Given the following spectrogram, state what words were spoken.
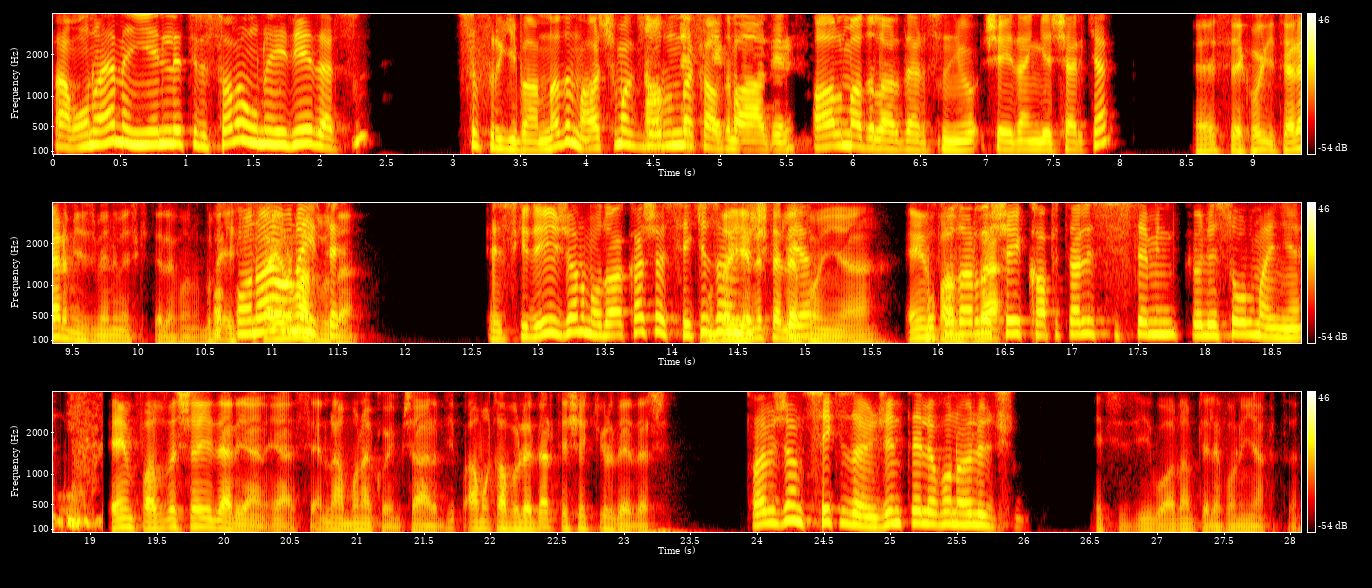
Tamam onu hemen yeniletiriz falan onu hediye edersin. Sıfır gibi anladın mı? Açmak zorunda kaldım. Almadılar dersin şeyden geçerken. E Seko'yu iteler miyiz benim eski telefonu? Bu da eski ona- sayılmaz ona bu da. Eski değil canım o daha kaç ay? 8 Bu ay önce yeni çıktı telefon ya. ya. En Bu fazla kadar da şey kapitalist sistemin kölesi olmayın ya. en fazla şey der yani. Ya senin amına koyayım çağrı deyip ama kabul eder teşekkür de eder. Tabii canım 8 ay öncenin telefonu öyle düşün. Ne çizdiği bu adam telefonu yaktı.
